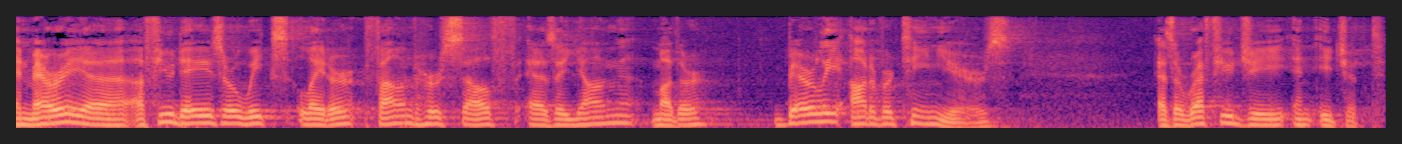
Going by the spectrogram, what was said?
And Mary, uh, a few days or weeks later, found herself as a young mother, barely out of her teen years, as a refugee in Egypt.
